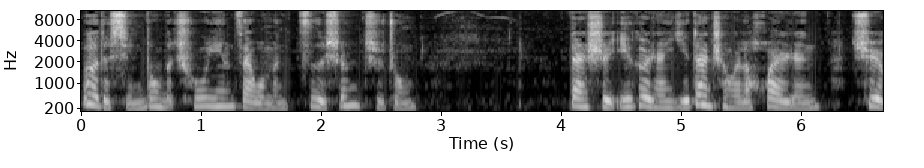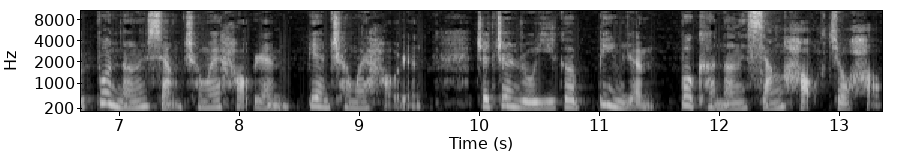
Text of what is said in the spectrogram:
恶的行动的初因在我们自身之中。但是一个人一旦成为了坏人，却不能想成为好人便成为好人。这正如一个病人不可能想好就好。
